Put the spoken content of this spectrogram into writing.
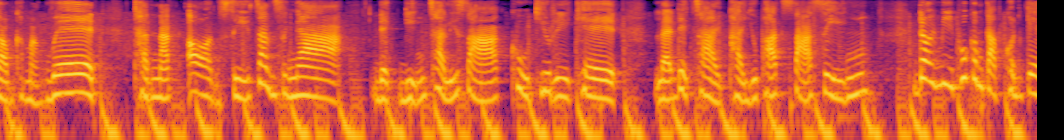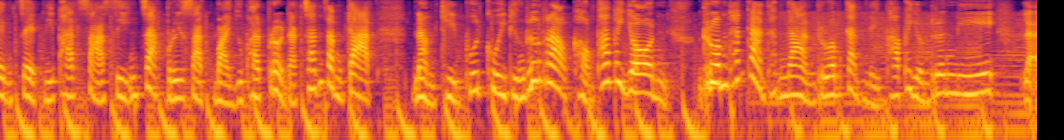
จอมขมังเวทธนัทอ่อนสีจันสง่าเด็กหญิงชาลิสาคูคิรีเขต และเด็กชายพายุพัฒน์สาสิง โดยมีผู้กำกับคนเก่งเจตนิพัฒน์สาสิง จากบริษัทวายุพัฒน์โปรดักชั่นจำกัด นำทีมพูดคุยถึงเรื่องราวของภาพยนตร์ รวมทั้งการทำงานร่วมกันในภาพยนตร์เรื่องนี้ และ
